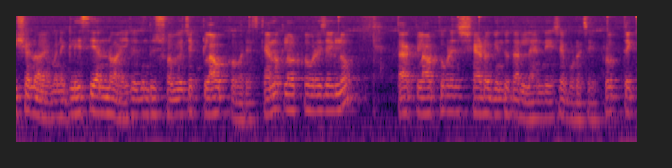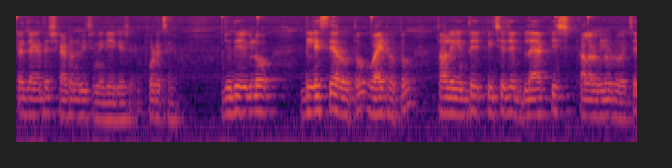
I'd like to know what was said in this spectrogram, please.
ইস্যু নয় মানে গ্লেসিয়ার নয়, এগুলো কিন্তু সবই হচ্ছে ক্লাউড কভারেজ কেন ক্লাউড কভারেজ এগুলো? তার ক্লাউড কভারেজ শ্যাডো কিন্তু তার ল্যান্ডে এসে পড়েছে। প্রত্যেকটা জায়গাতে শ্যাডোর পিছনে গিয়ে গেছে, পড়েছে। যদি এগুলো গ্লেসিয়ার হতো হোয়াইট হতো, তাহলে কিন্তু এই পিছে যে ব্ল্যাক ব্ল্যাকিশ কালারগুলো রয়েছে,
